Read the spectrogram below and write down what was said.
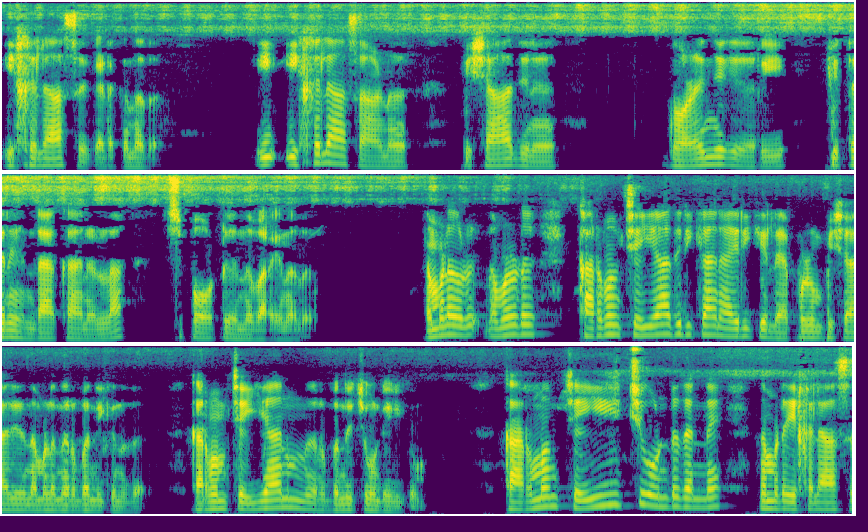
ഇഖലാസ് കിടക്കുന്നത്. ഈ ഇഖലാസാണ് പിശാജിന് നുഴഞ്ഞു കയറി ഫിത്തന ഉണ്ടാക്കാനുള്ള സ്പോട്ട് എന്ന് പറയുന്നത്. നമ്മളോട് നമ്മളോട് കർമ്മം ചെയ്യാതിരിക്കാനായിരിക്കില്ല എപ്പോഴും പിശാജ് നമ്മൾ നിർബന്ധിക്കുന്നത്. കർമ്മം ചെയ്യാനും നിർബന്ധിച്ചുകൊണ്ടിരിക്കും. കർമ്മം ചെയ്യിച്ചുകൊണ്ട് തന്നെ നമ്മുടെ ഇഖലാസ്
